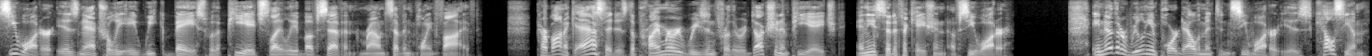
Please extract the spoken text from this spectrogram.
Seawater is naturally a weak base with a pH slightly above 7, around 7.5. Carbonic acid is the primary reason for the reduction in pH and the acidification of seawater. Another really important element in seawater is calcium.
